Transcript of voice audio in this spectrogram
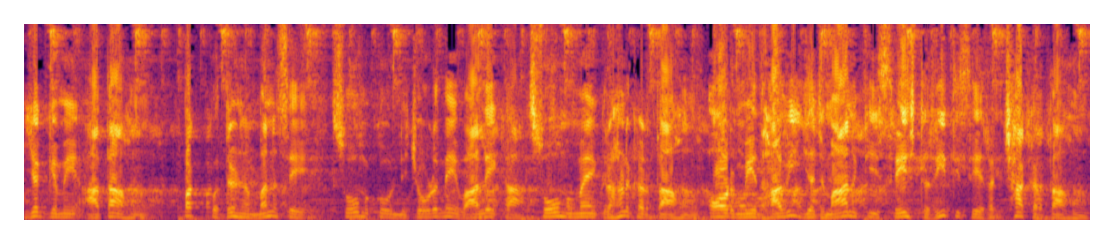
यज्ञ में आता हूँ। पक्व दृढ़ मन से सोम को निचोड़ने वाले का सोम मैं ग्रहण करता हूँ और मेधावी यजमान की श्रेष्ठ रीति से रक्षा करता हूँ।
